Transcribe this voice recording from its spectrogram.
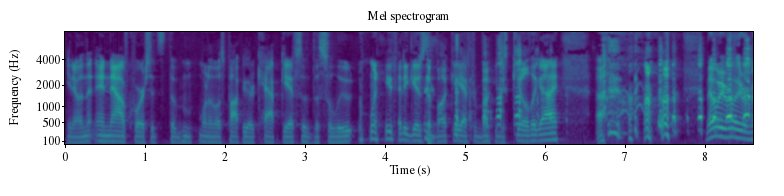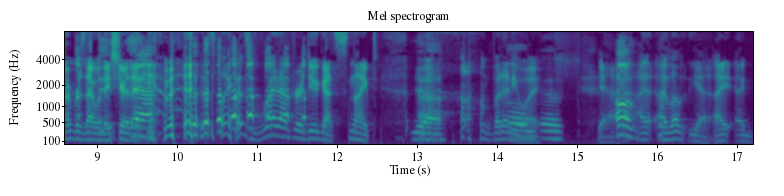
you know, and then, and now of course it's the one of the most popular Cap GIFs of the salute when he, that he gives to Bucky after Bucky just killed a guy. Uh, nobody really remembers that when they share that yeah. it's like that's right after a dude got sniped. Yeah, uh, but anyway. Oh, yeah, um, I, I love. Yeah, I, I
